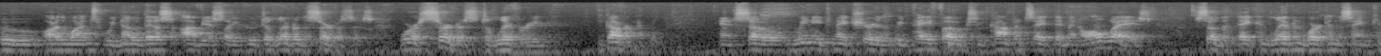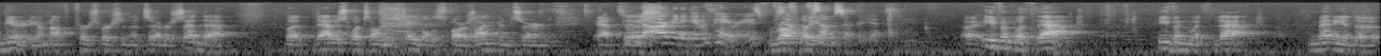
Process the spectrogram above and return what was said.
who are the ones, we know this obviously, who deliver the services. We're a service delivery government. And so we need to make sure that we pay folks and compensate them in all ways so that they can live and work in the same community. I'm not the first person that's ever said that, but that is what's on the table as far as I'm concerned at this. So we are going to give a pay raise of some- of Roughly. some sort, yes. Uh, even with that, even with that, many of the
